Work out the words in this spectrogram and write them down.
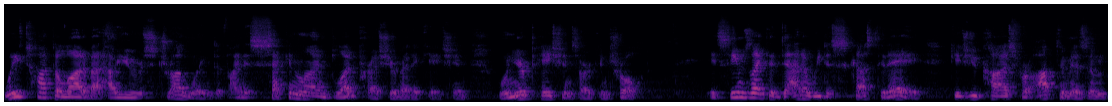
we've talked a lot about how you are struggling to find a second line blood pressure medication when your patients are controlled. It seems like the data we discussed today gives you cause for optimism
